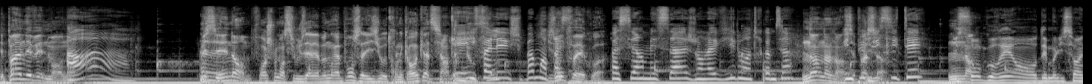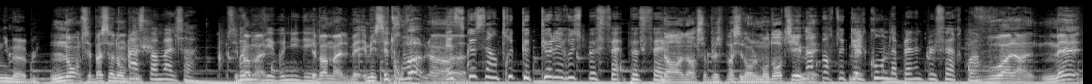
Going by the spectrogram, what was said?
C'est pas un événement, non. Ah Mais c'est énorme. Franchement, si vous avez la bonne réponse, allez-y au 3044, c'est un truc Et de il fou. fallait, je sais pas moi, Ils ont passer, fait quoi passer un message dans la ville ou un truc comme ça Non, non, non, Une c'est pas ça. publicité Ils Non. sont gourés en démolissant un immeuble. Non, c'est pas ça non Ah, plus. c'est pas mal ça. c'est bonne pas mal. idée, bonne idée. C'est pas mal, mais, mais c'est trouvable. Hein. Est-ce que c'est un truc que que les Russes peuvent, fa- peuvent faire Non, non, ça peut se passer dans le monde entier, mais. N'importe quel con de la planète peut le faire, quoi. Voilà, mais.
